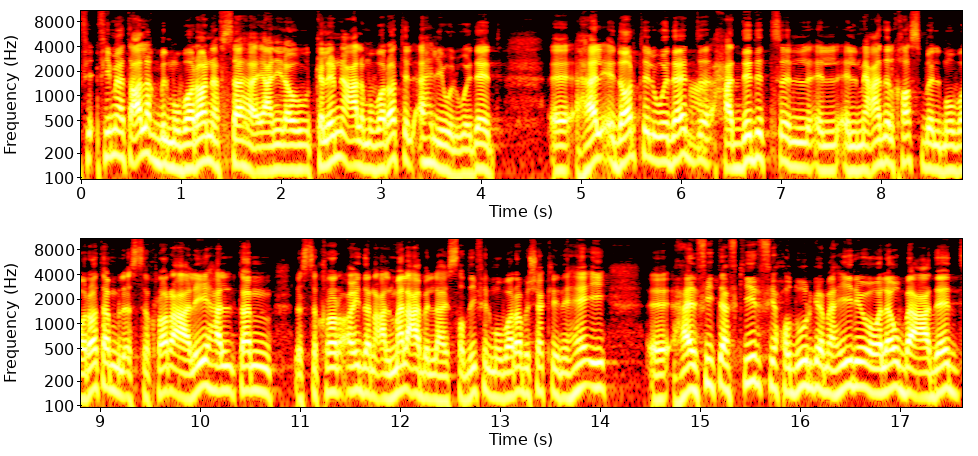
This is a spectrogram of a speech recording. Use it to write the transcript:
فيما يتعلق بالمباراة نفسها يعني لو اتكلمنا على مباراة الأهلي والوداد هل إدارة الوداد آه. حددت الميعاد الخاص بالمباراة تم الاستقرار عليه؟ هل تم الاستقرار أيضا على الملعب اللي هيستضيف المباراة بشكل نهائي؟ هل في تفكير في حضور جماهيري ولو بأعداد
